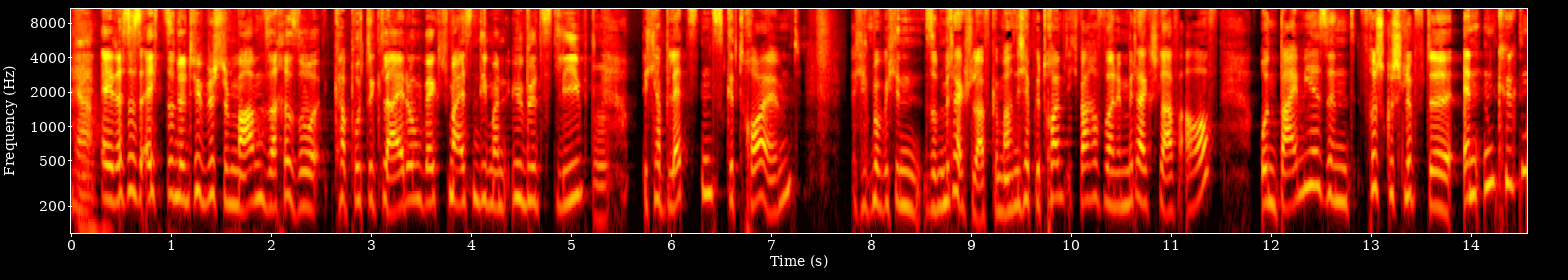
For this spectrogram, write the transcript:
Ja. Ey, das ist echt so eine typische Mom-Sache, so kaputte Kleidung wegschmeißen, die man übelst liebt. Ich habe letztens geträumt, ich habe, glaube ich, in so einen Mittagsschlaf gemacht. Ich habe geträumt, ich wache vor einem Mittagsschlaf auf und bei mir sind frisch geschlüpfte Entenküken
